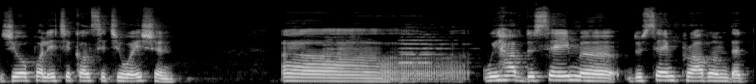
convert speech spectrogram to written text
geopolitical situation uh, we have the same uh, the same problem that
